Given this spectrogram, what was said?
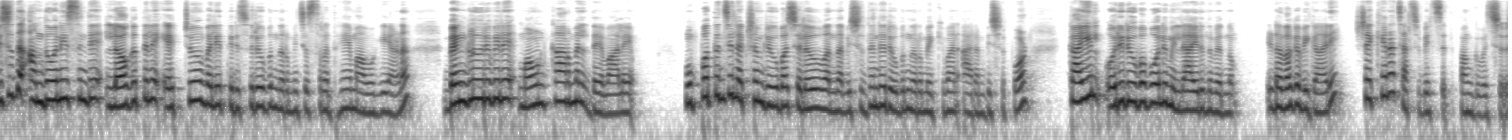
വിശുദ്ധ അന്തോണീസിന്റെ ലോകത്തിലെ ഏറ്റവും വലിയ തിരുസ്വരൂപം നിർമ്മിച്ച ശ്രദ്ധേയമാവുകയാണ് ബംഗളൂരുവിലെ മൗണ്ട് കാർമൽ ദേവാലയം. മുപ്പത്തഞ്ച് ലക്ഷം രൂപ ചെലവ് വന്ന വിശുദ്ധന്റെ രൂപം നിർമ്മിക്കുവാൻ ആരംഭിച്ചപ്പോൾ കയ്യിൽ ഒരു രൂപ പോലും ഇല്ലായിരുന്നുവെന്നും ഇടവക വികാരി ഷെക്കേന ചർച്ച് ബേസിൽ പങ്കുവച്ചു.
